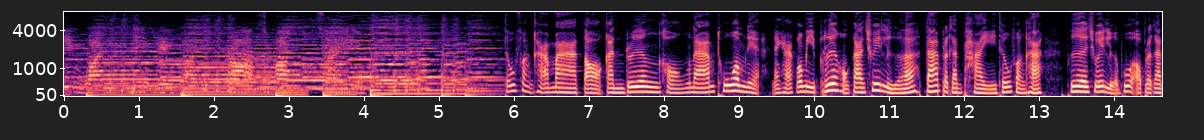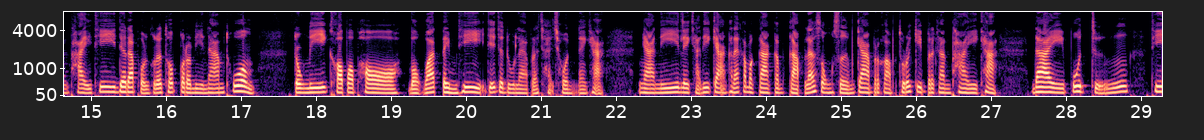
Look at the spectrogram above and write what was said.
ยิ่งวันยิ่งเกรงไกรราชพัฒชัยภูมิท่านผู้ฟังคะมาต่อกันเรื่องของน้ำท่วมเนี่ยนะคะก็มีเรื่องของการช่วยเหลือด้านประกันภัยท่านผู้ฟังคะเพื่อช่วยเหลือผู้เอาประกันภัยที่ได้รับผลกระทบกรณีน้ำท่วม ตรงนี้คอปพอบอกว่าเต็มที่ที่จะดูแลประชาชนนะคะงานนี้เลขาธิการคณะกรรมการกำกับ และส่งเสริมการประกอบธุรกิจประกันภัยค่ะ ได้พูดถึงที่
